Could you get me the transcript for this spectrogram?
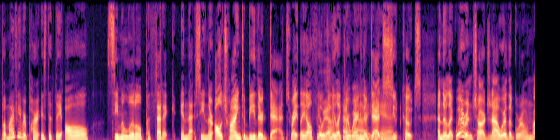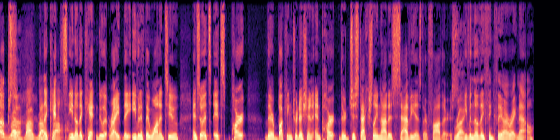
But my favorite part is that they all seem a little pathetic in that scene. They're all trying to be their dads, right? They all feel Oh, yeah. to me like they're wearing their dad's Yeah. suit coats, and they're like, "We're in charge now. We're the grown ups." rah, rah, rah, And they can't, you know, they can't do it right. They even if they wanted to, and so it's it's part they're bucking tradition, and part they're just actually not as savvy as their fathers, Right. Even though they think they are right now.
